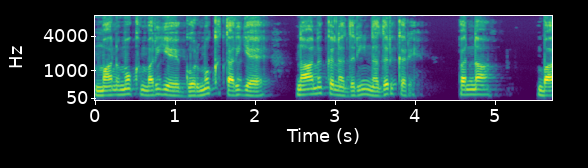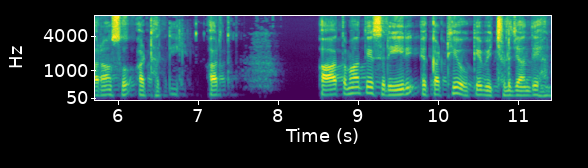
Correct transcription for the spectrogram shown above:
ਮਨਮੁਖ ਮਰੀਏ, ਗੁਰਮੁਖ ਤਰੀਏ ਨਾਨਕ ਨਦਰੀ ਨਦਰ ਕਰੇ। ਪੰਨਾ 1238 ਅਰਥ, ਆਤਮਾ ਤੇ ਸਰੀਰ ਇਕੱਠੇ ਹੋ ਕੇ ਵਿਛੜ ਜਾਂਦੇ ਹਨ,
